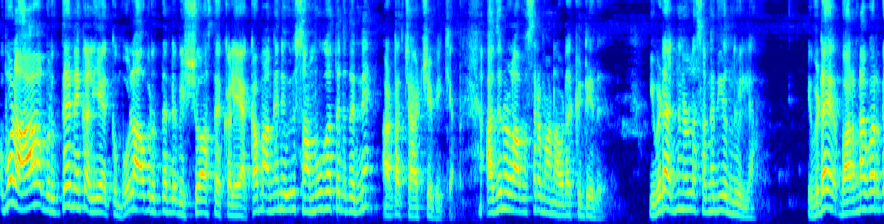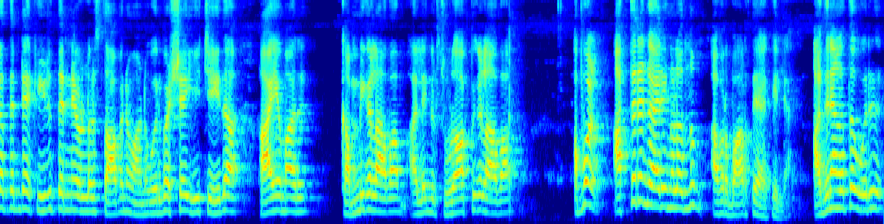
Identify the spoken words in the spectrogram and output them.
അപ്പോൾ ആ വൃദ്ധനെ കളിയാക്കുമ്പോൾ ആ വൃദ്ധന്റെ വിശ്വാസത്തെ കളിയാക്കാം. അങ്ങനെ ഒരു സമൂഹത്തിന് തന്നെ അടച്ചാക്ഷേപിക്കാം അതിനുള്ള അവസരമാണ് അവിടെ കിട്ടിയത്. ഇവിടെ അങ്ങനെയുള്ള സംഗതിയൊന്നുമില്ല. ഇവിടെ ഭരണവർഗത്തിന്റെ കീഴിൽ തന്നെയുള്ള ഒരു സ്ഥാപനമാണ്. ഒരുപക്ഷെ ഈ ചെയ്ത ആയമാർ കമ്മികളാവാം അല്ലെങ്കിൽ ചുടാപ്പികളാവാം. അപ്പോൾ അത്തരം കാര്യങ്ങളൊന്നും അവർ വാർത്തയാക്കില്ല. അതിനകത്ത് ഒരു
